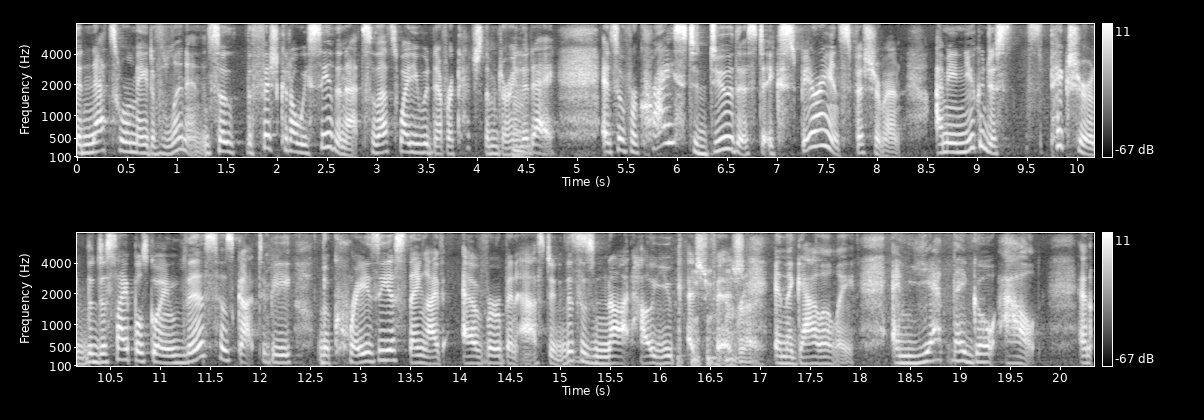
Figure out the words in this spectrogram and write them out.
the nets were made of linen, and so the fish could always see the net, so that's why you would never catch them during mm. the day. And so for Christ to do this, to experience fishermen, I mean, you can just picture the disciples going, This has got to be the craziest thing I've ever been asked to do. This is not how you catch fish right. in the Galilee. And yet they go out and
